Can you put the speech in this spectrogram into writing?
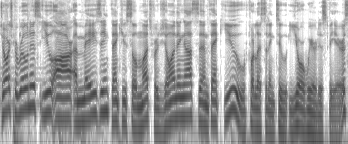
George Kourounis, you are amazing. Thank you so much for joining us, and thank you for listening to Your Weirdest Fears.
